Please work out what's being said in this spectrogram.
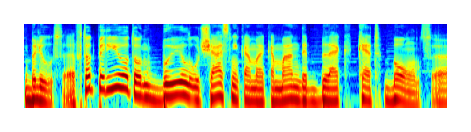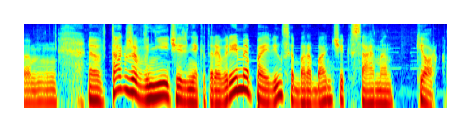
блюз. В тот период он был участником команды Black Cat Bones. Эм, э, также в ней через некоторое время появился барабанщик Саймон Кёрк.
